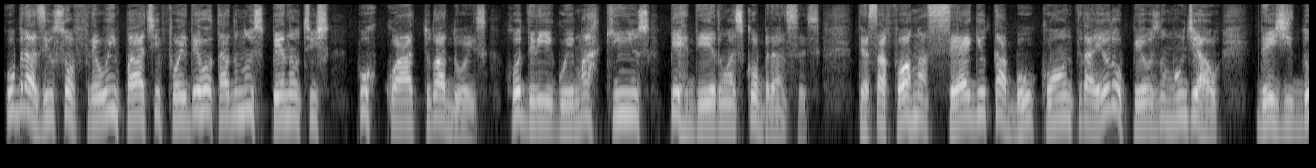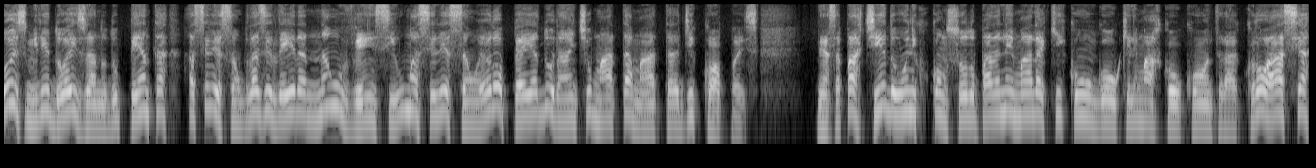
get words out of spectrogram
o Brasil sofreu o empate e foi derrotado nos pênaltis por 4 a 2. Rodrigo e Marquinhos perderam as cobranças. Dessa forma, segue o tabu contra europeus no Mundial. Desde 2002, ano do Penta, a seleção brasileira não vence uma seleção europeia durante o mata-mata de Copas. Nessa partida, o único consolo para Neymar é que, com o gol que ele marcou contra a Croácia,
